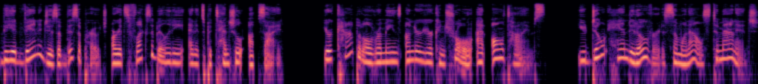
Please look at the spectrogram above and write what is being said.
The advantages of this approach are its flexibility and its potential upside. Your capital remains under your control at all times you don't hand it over to someone else to manage.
